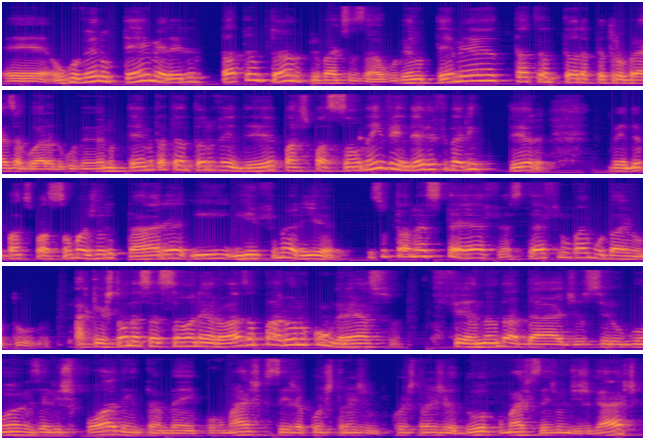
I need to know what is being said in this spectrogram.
É, o governo Temer, ele está tentando privatizar. O governo Temer está tentando, a Petrobras agora do governo Temer está tentando vender participação, nem vender a refinaria inteira vender participação majoritária em, em refinaria. Isso está no STF, o STF não vai mudar em outubro. A questão da sessão onerosa parou no Congresso. Fernando Haddad e o Ciro Gomes, eles podem também, por mais que seja constrangedor, por mais que seja um desgaste,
